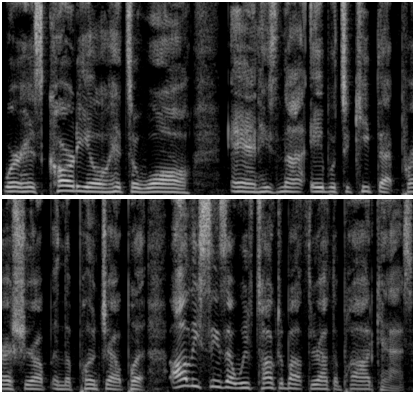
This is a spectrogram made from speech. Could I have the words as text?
where his cardio hits a wall and he's not able to keep that pressure up in the punch output. All these things that we've talked about throughout the podcast.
